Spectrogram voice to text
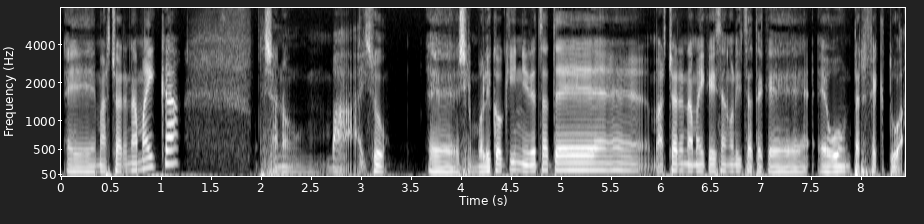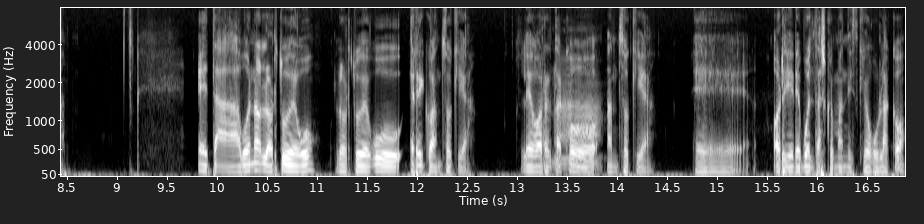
e, martxoaren amaika, esan ba, haizu, e, simbolikoki niretzate martxoaren amaika izango litzateke egun perfektua. Eta, bueno, lortu dugu, lortu dugu herriko antzokia, legorretako ah. antzokia. E, hori ere bueltasko eman dizkiogulako,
